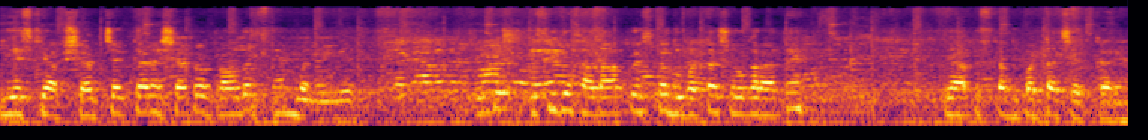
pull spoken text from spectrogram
ये इसकी आप शर्ट चेक करें शर्ट और ट्राउज़र सेम बनेंगे। ठीक है? इसी के साथ आपको इसका दुपट्टा शो कराते हैं। ये आप इसका दुपट्टा चेक करें।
